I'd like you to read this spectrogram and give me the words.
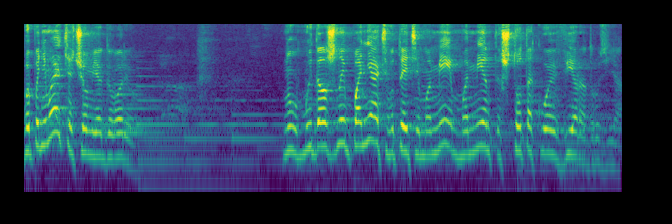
Вы понимаете, о чем я говорю? Ну, мы должны понять вот эти моменты, что такое вера, друзья.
